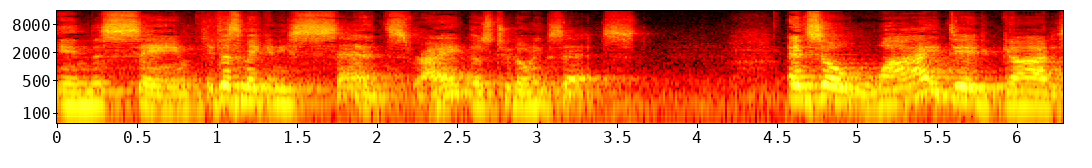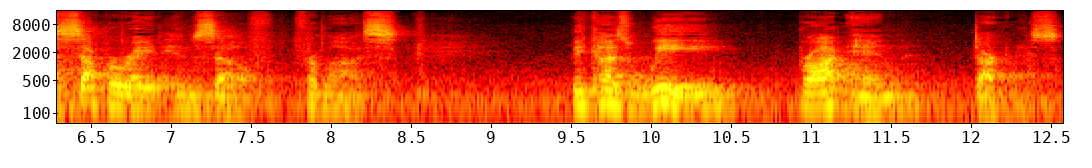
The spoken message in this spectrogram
in the same, it doesn't make any sense, right? Those two don't exist. And so, why did God separate himself from us? because we brought in darkness.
